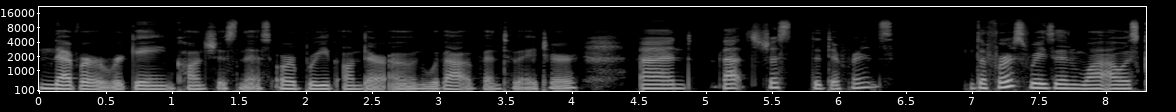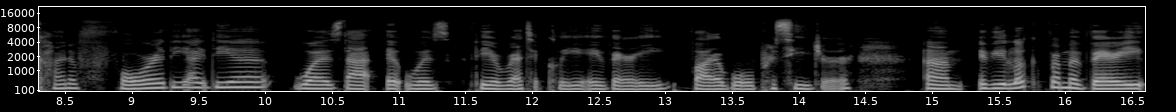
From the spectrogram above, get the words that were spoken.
never regain consciousness or breathe on their own without a ventilator. And that's just the difference the first reason why I was kind of for the idea was that it was theoretically a very viable procedure. Um, if you look from a very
